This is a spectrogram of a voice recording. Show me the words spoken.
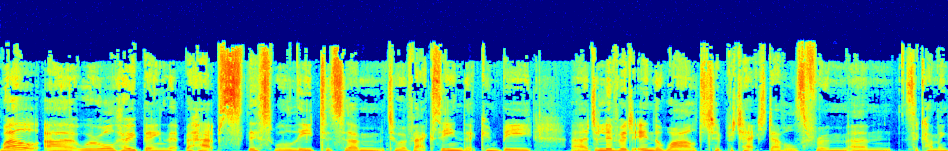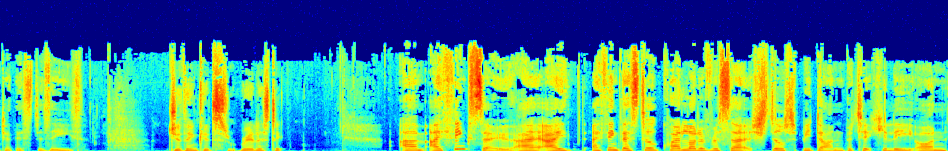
Well, uh, we're all hoping that perhaps this will lead to some to a vaccine that can be uh, delivered in the wild to protect devils from um, succumbing to this disease. Do you think it's realistic? Um, I think so. I, I, I, think there's still quite a lot of research still to be done, particularly on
